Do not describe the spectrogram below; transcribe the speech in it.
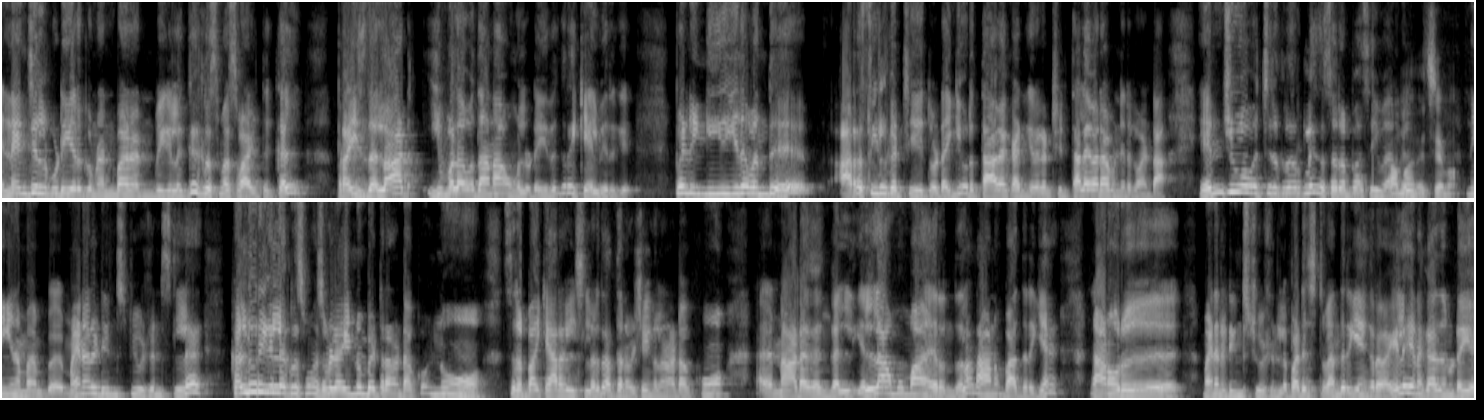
என் நெஞ்சில் குடியிருக்கும் நண்பா நண்பிகளுக்கு கிறிஸ்மஸ் வாழ்த்துக்கள். ப்ரைஸ் த லார்ட் இவ்வளவு தானா உங்களுடைய இதுங்கிற கேள்வி இருக்குது இப்போ நீங்கள் இதை வந்து அரசியல் கட்சியை தொடங்கி ஒரு தாவேக்கான்கிற கட்சியின் தலைவராக பண்ணியிருக்க வேண்டாம். என்ஜிஓ வச்சிருக்கிறவர்களே இதை சிறப்பாக ஆமா செய்வார்கள் நிச்சயமா. நீங்கள் நம்ம மைனாரிட்டி இன்ஸ்டிடியூஷன்ஸில் கல்லூரிகளில் கிறிஸ்மஸ் விழா இன்னும் பெட்டராக நடக்கும். இன்னும் சிறப்பாக கேரல்ஸில் இருந்து அத்தனை விஷயங்களும் நடக்கும். நாடகங்கள் எல்லாமுமா இருந்ததெல்லாம் நானும் பார்த்துருக்கேன். நானும் ஒரு மைனாரிட்டி இன்ஸ்டிடியூஷனில் படிச்சுட்டு வந்திருக்கேங்கிற வகையில் எனக்கு அதனுடைய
